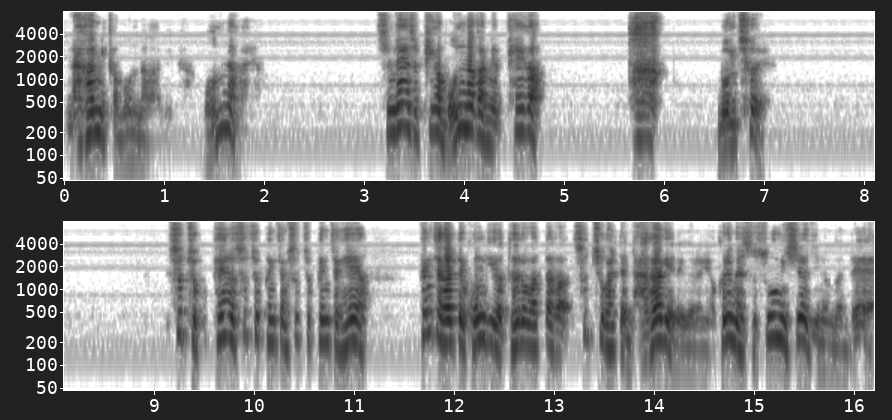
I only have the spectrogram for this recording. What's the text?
나갑니까? 못 나갑니까? 못 나가요. 심장에서 피가 못 나가면 폐가 탁 멈춰요. 수축, 폐는 수축, 팽창, 수축, 팽창 해야 팽창할 때 공기가 들어왔다가 수축할 때 나가게 되거든요. 그러면서 숨이 쉬어지는 건데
